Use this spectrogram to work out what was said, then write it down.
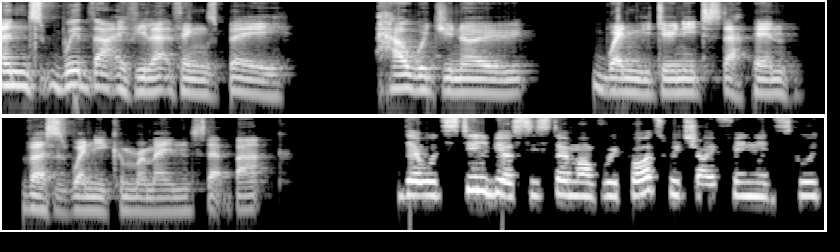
And with that, if you let things be, how would you know when you do need to step in versus when you can remain step back? There would still be a system of reports, which I think it's good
